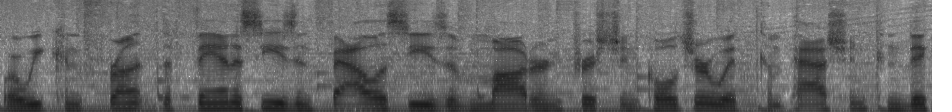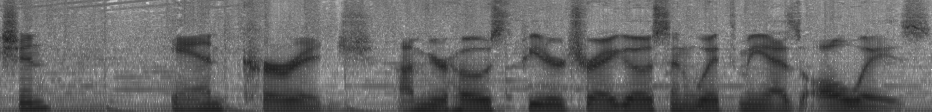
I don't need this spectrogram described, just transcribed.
where we confront the fantasies and fallacies of modern Christian culture with compassion, conviction, and courage. I'm your host, Peter Tragos, and with me, as always,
